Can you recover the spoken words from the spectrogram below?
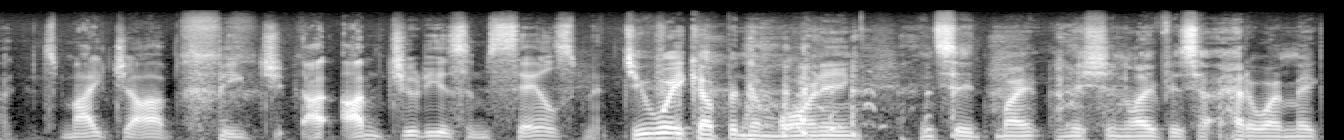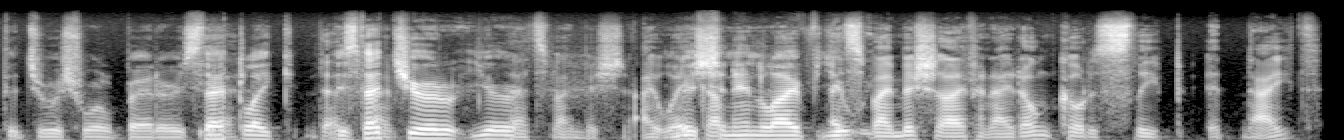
Like, it's my job to be. Ju- I, I'm Judaism's salesman. Do you wake up in the morning and say, "My mission in life is how do I make the Jewish world better"? Is that like is that my- your your That's my mission. I wake mission up, in life? You That's my mission in life, and I don't go to sleep at night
